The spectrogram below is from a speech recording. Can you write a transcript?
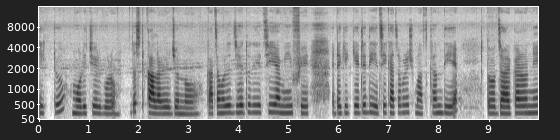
একটু মরিচের গুঁড়ো জাস্ট কালারের জন্য। কাঁচামরিচ যেহেতু দিয়েছি, আমি ফে, এটাকে কেটে দিয়েছি কাঁচামরিচ মাঝখান দিয়ে। তো যার কারণে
